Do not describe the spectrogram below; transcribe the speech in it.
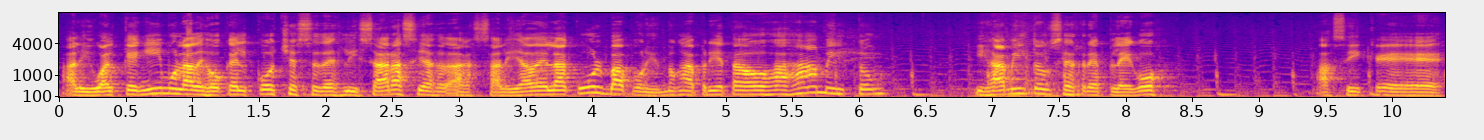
Al igual que en Imola, dejó que el coche se deslizara hacia la salida de la curva, poniendo en apretados a Hamilton. Y Hamilton se replegó Así que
